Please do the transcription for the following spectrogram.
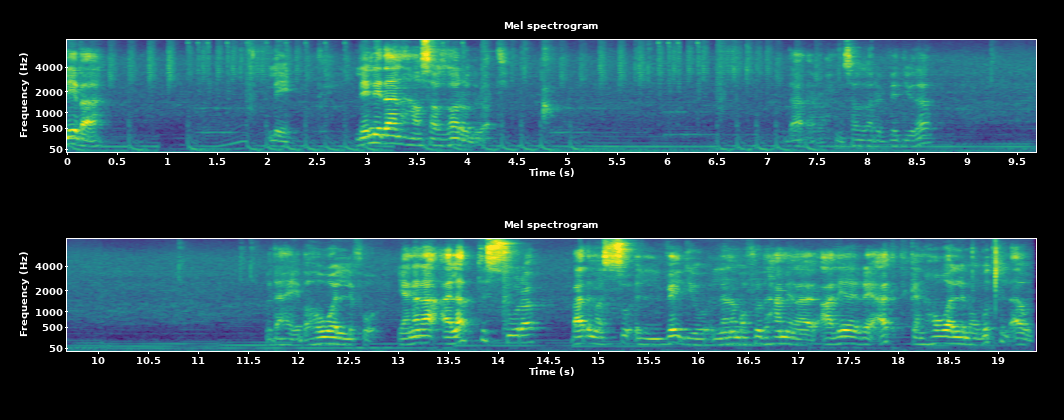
ليه بقى؟ ليه؟ لأن ده أنا هصغره دلوقتي. ده أروح مصغر الفيديو ده. وده هيبقى هو اللي فوق. يعني أنا قلبت الصورة بعد ما. الفيديو اللي أنا المفروض هعمل عليه react كان هو اللي موجود في الأول.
